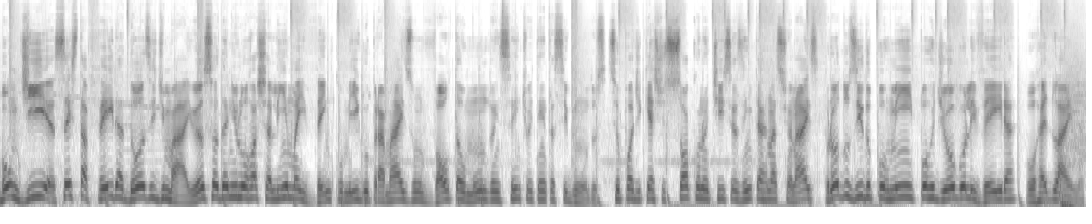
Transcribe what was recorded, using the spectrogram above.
Bom dia, sexta-feira, 12 de maio. Eu sou Danilo Rocha Lima e vem comigo para mais um Volta ao Mundo em 180 segundos. Seu podcast só com notícias internacionais, produzido por mim e por Diogo Oliveira, o Headliner.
